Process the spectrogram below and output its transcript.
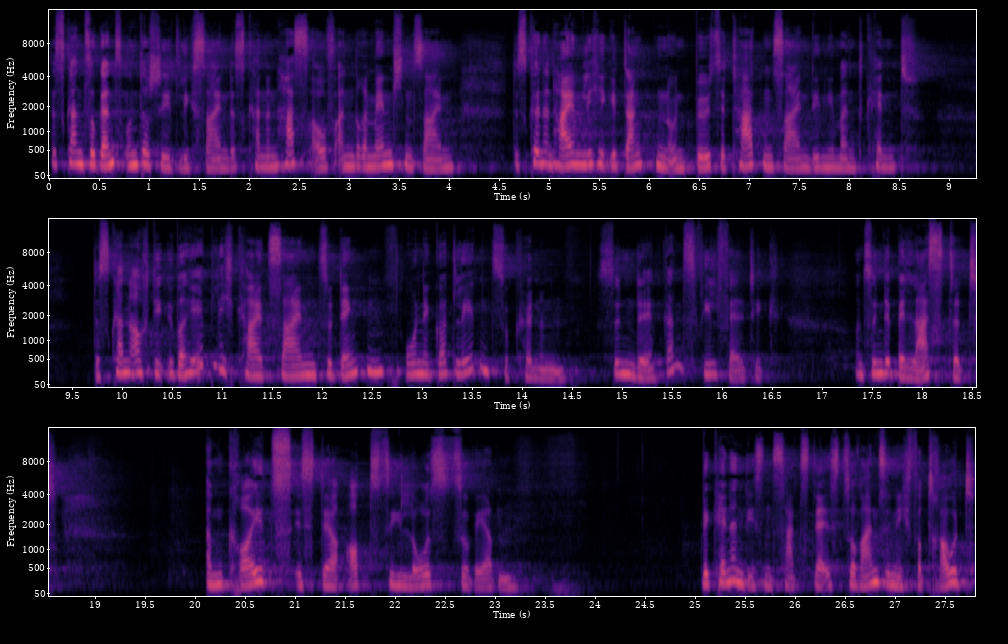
das kann so ganz unterschiedlich sein. Das kann ein Hass auf andere Menschen sein. Das können heimliche Gedanken und böse Taten sein, die niemand kennt. Das kann auch die Überheblichkeit sein, zu denken, ohne Gott leben zu können. Sünde, ganz vielfältig. Und Sünde belastet. Am Kreuz ist der Ort, sie loszuwerden. Wir kennen diesen Satz, der ist so wahnsinnig vertraut.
